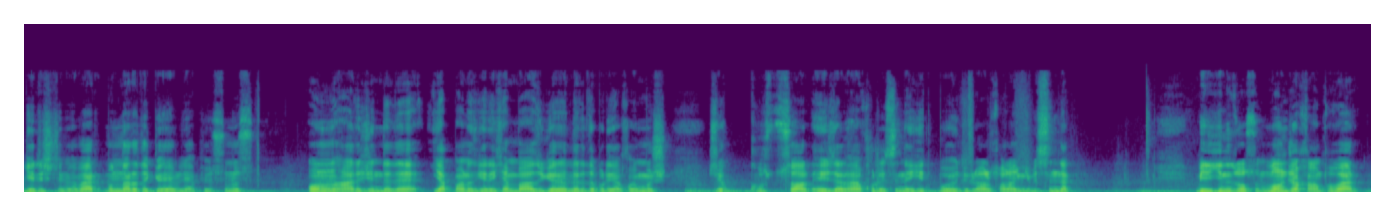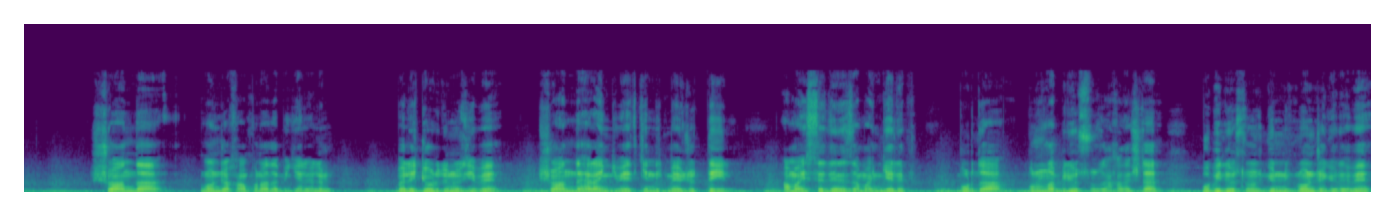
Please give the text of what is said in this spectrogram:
geliştirme var. Bunları da görevli yapıyorsunuz. Onun haricinde de yapmanız gereken bazı görevleri de buraya koymuş. İşte kutsal ejderha kulesine git bu ödülü al falan gibisinden. Bilginiz olsun. Lonca kampı var. Şu anda Lonca kampına da bir gelelim. Böyle gördüğünüz gibi şu anda herhangi bir etkinlik mevcut değil. Ama istediğiniz zaman gelip burada bulunabiliyorsunuz arkadaşlar. Bu biliyorsunuz günlük lonca görevi.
